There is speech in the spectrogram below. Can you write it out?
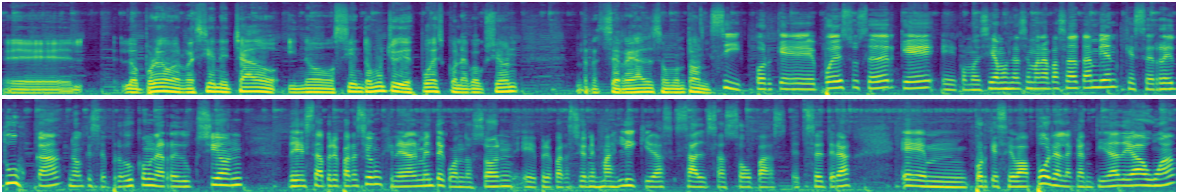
eh, lo pruebo recién echado y no siento mucho y después con la cocción se realza un montón. Sí, porque puede suceder que, eh, como decíamos la semana pasada también, que se reduzca, ¿no? que se produzca una reducción de esa preparación, generalmente cuando son eh, preparaciones más líquidas, salsas, sopas, etcétera, em, porque se evapora la cantidad de agua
